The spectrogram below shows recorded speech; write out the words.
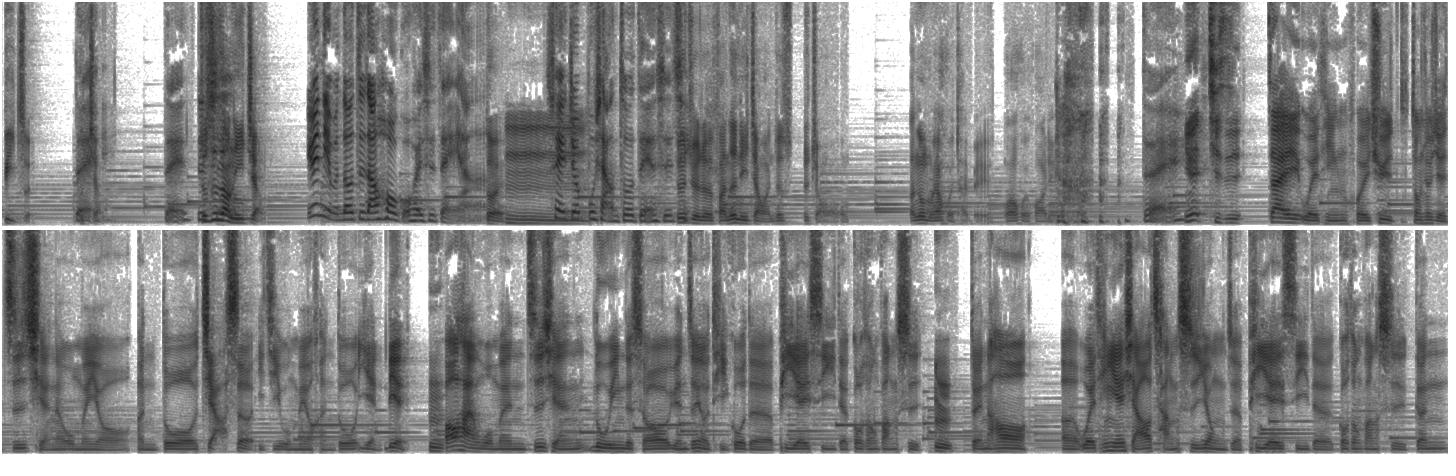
闭嘴，不讲，对，就是让你讲，因为你们都知道后果会是怎样啊。对，嗯，所以就不想做这件事情，就觉得反正你讲完就就讲完，反正我们要回台北，我要回花莲。对，因为其实。在伟霆回去中秋节之前呢，我们有很多假设，以及我们有很多演练，嗯，包含我们之前录音的时候，元真有提过的 PAC 的沟通方式，嗯，对，然后呃，伟霆也想要尝试用着 PAC 的沟通方式跟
